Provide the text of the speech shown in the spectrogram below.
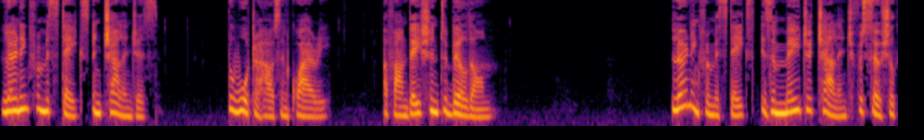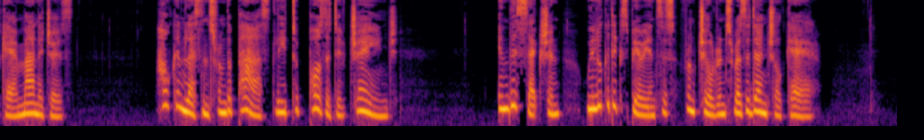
Learning from Mistakes and Challenges. The Waterhouse Inquiry. A foundation to build on. Learning from mistakes is a major challenge for social care managers. How can lessons from the past lead to positive change? In this section, we look at experiences from children's residential care.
